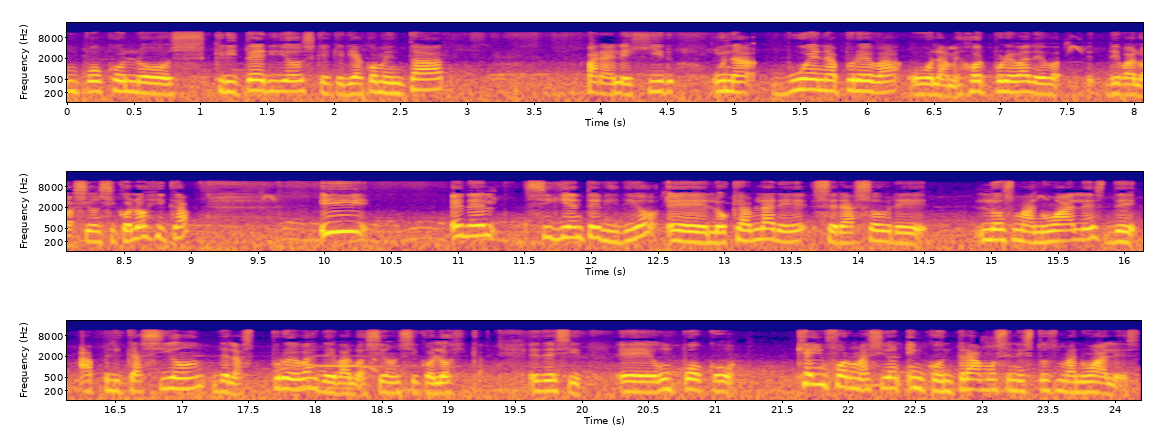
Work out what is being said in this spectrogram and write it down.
un poco los criterios que quería comentar para elegir una buena prueba o la mejor prueba de, evaluación psicológica. Y en el siguiente vídeo eh, lo que hablaré será sobre los manuales de aplicación de las pruebas de evaluación psicológica. Es decir, eh, un poco qué información encontramos en estos manuales,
